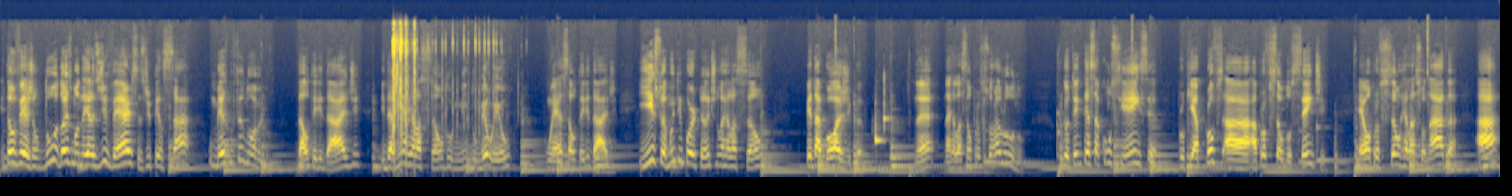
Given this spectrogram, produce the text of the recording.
Então vejam, duas maneiras diversas de pensar o mesmo fenômeno da alteridade e da minha relação do, do meu eu com essa alteridade. E isso é muito importante numa relação pedagógica, né? na relação professor-aluno. Porque eu tenho que ter essa consciência, porque a, prof, a, a profissão docente é uma profissão relacionada a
